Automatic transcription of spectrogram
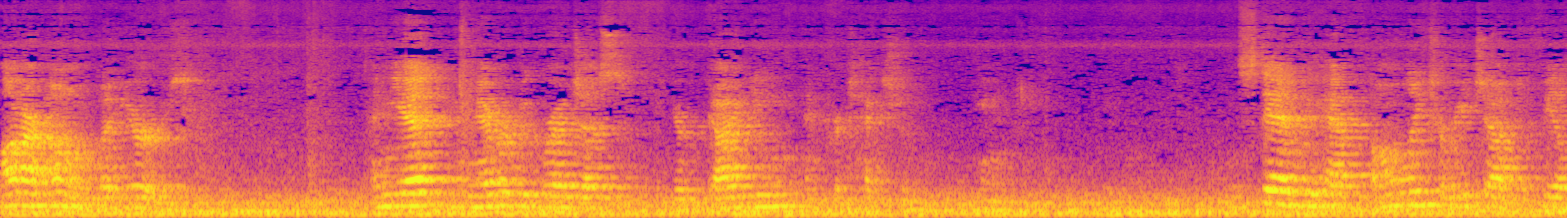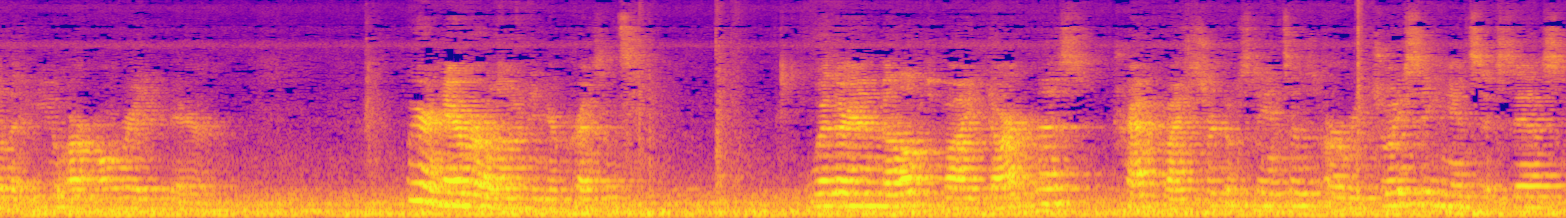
on our own, but yours. And yet, you never begrudge us your guiding and protection hand. Instead, we have only to reach out to feel that you are already there. We are never alone in your presence. Whether enveloped by darkness, trapped by circumstances, or rejoicing in success,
